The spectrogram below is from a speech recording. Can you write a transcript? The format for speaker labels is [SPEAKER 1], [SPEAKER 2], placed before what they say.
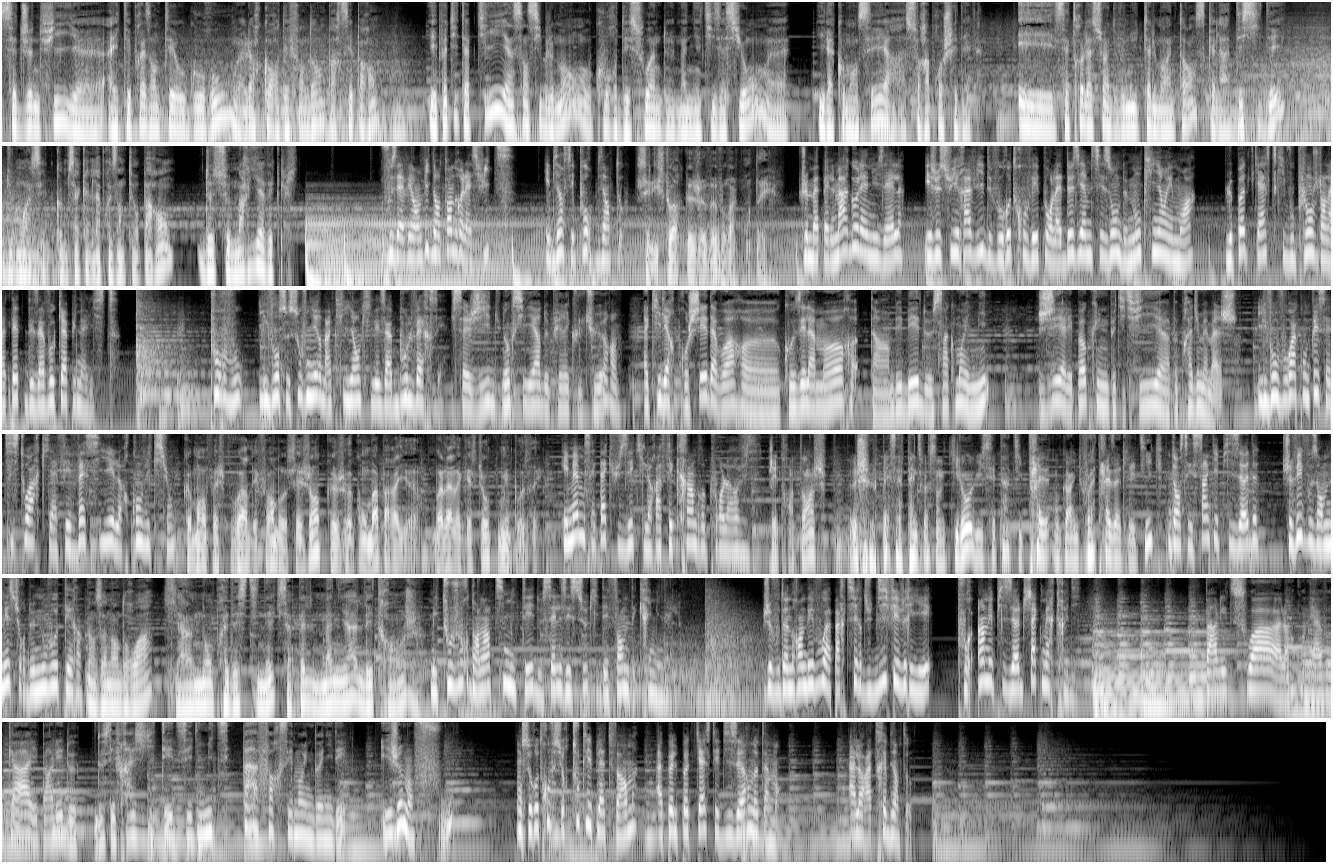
[SPEAKER 1] Cette jeune fille euh, a été présentée au gourou, à leur corps défendant par ses parents. Et petit à petit, insensiblement, au cours des soins de magnétisation, euh, il a commencé à se rapprocher d'elle. Et cette relation est devenue tellement intense qu'elle a décidé, du moins c'est comme ça qu'elle l'a présenté aux parents, de se marier avec lui.
[SPEAKER 2] Vous avez envie d'entendre la suite? Eh bien c'est pour bientôt.
[SPEAKER 3] C'est l'histoire que je veux vous raconter.
[SPEAKER 2] Je m'appelle Margot Lanuzel et je suis ravie de vous retrouver pour la deuxième saison de Mon client et moi, le podcast qui vous plonge dans la tête des avocats pénalistes. Pour vous, ils vont se souvenir d'un client qui les a bouleversés.
[SPEAKER 4] Il s'agit d'une auxiliaire de puériculture à qui il est reproché d'avoir euh, causé la mort d'un bébé de 5 mois et demi. J'ai à l'époque une petite fille à peu près du même âge.
[SPEAKER 2] Ils vont vous raconter cette histoire qui a fait vaciller leurs convictions.
[SPEAKER 3] Comment vais-je pouvoir défendre ces gens que je combats par ailleurs? Voilà la question qui m'est posée.
[SPEAKER 2] Et même cet accusé qui leur a fait craindre pour leur vie.
[SPEAKER 5] J'ai 30 ans, je, je pèse à peine 60 kilos. Lui, c'est un type, très, encore une fois, très athlétique.
[SPEAKER 2] Dans ces cinq épisodes, je vais vous emmener sur de nouveaux terrains.
[SPEAKER 1] Dans un endroit qui a un nom prédestiné qui s'appelle Mania l'étrange.
[SPEAKER 2] Mais toujours dans l'intimité de celles et ceux qui défendent des criminels. Je vous donne rendez-vous à partir du 10 février pour un épisode chaque mercredi.
[SPEAKER 4] Parler de soi alors qu'on est avocat et parler de, de ses fragilités et de ses limites, c'est pas forcément une bonne idée. Et je m'en fous.
[SPEAKER 2] On se retrouve sur toutes les plateformes, Apple Podcast et Deezer notamment. Alors à très bientôt.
